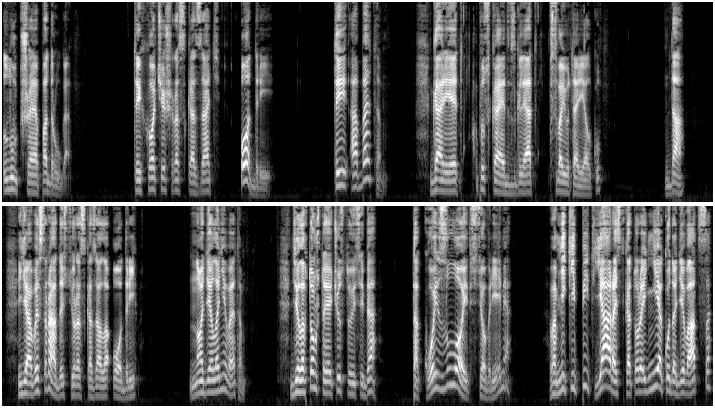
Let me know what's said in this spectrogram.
«лучшая подруга». «Ты хочешь рассказать Одри?» «Ты об этом?» Гарриет опускает взгляд в свою тарелку. «Да, я бы с радостью рассказала Одри. Но дело не в этом. Дело в том, что я чувствую себя такой злой все время». Во мне кипит ярость, которой некуда деваться,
